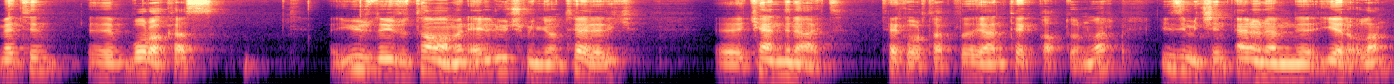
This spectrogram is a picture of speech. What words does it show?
Metin e, Borakas. %100'ü tamamen 53 milyon TL'lik e, kendine ait. Tek ortaklığı yani tek patron var. Bizim için en önemli yer olan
